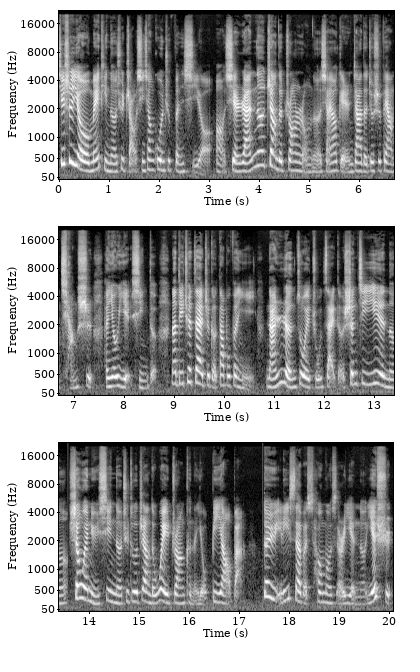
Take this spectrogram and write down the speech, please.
其实有媒体呢去找形象顾问去分析哦，啊，显然呢这样的妆容呢，想要给人家的就是非常强势、很有野心的。那的确在这个大部分以男人作为主宰的生计业呢，身为女性呢去做这样的伪装，可能有必要吧。对于 Elizabeth Holmes 而言呢，也许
